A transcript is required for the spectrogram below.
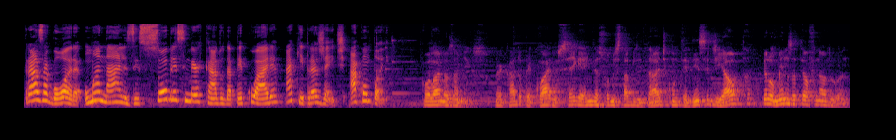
traz agora uma análise sobre esse mercado da pecuária aqui para gente. Acompanhe. Olá, meus amigos. O mercado pecuário segue ainda sob estabilidade com tendência de alta, pelo menos até o final do ano.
